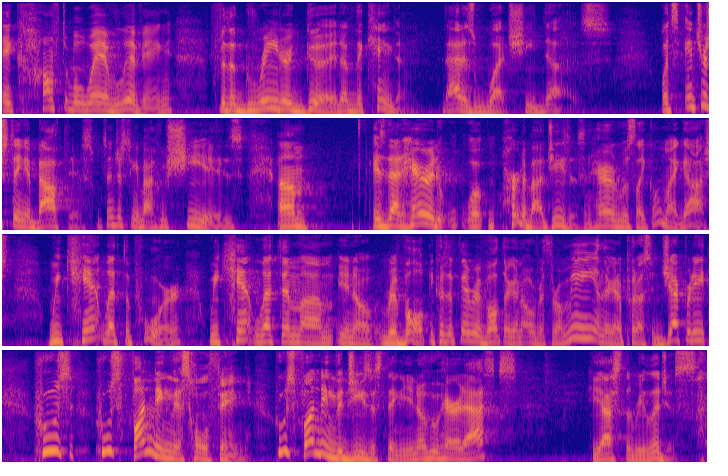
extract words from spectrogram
a comfortable way of living for the greater good of the kingdom. That is what she does. What's interesting about this, what's interesting about who she is, um, is that Herod heard about Jesus, and Herod was like, oh my gosh, we can't let the poor, we can't let them, um, you know, revolt, because if they revolt, they're going to overthrow me, and they're going to put us in jeopardy. Who's, who's funding this whole thing? Who's funding the Jesus thing? And you know who Herod asks? He asks the religious.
